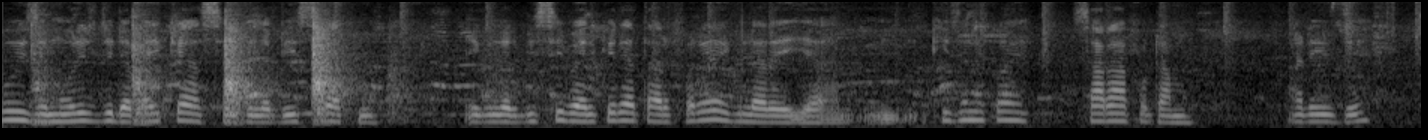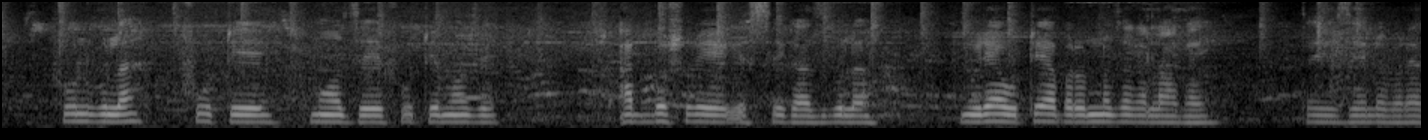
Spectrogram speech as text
ওই যে মরিচ দুইটা বাইকে আছে এগুলো বিষ রাখব। এগুলোর বিসি বের করে তারপরে এগুলার উম, কি যেন কয় সারা ফুটামো। আর এই যে ফুলগুলা ফুটে মজে ফুটে মজে আট বছর হয়ে গেছে গাছগুলা। মরা উঠে আবার অন্য জায়গায় লাগাই। তো এই যে অ্যালোভেরা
